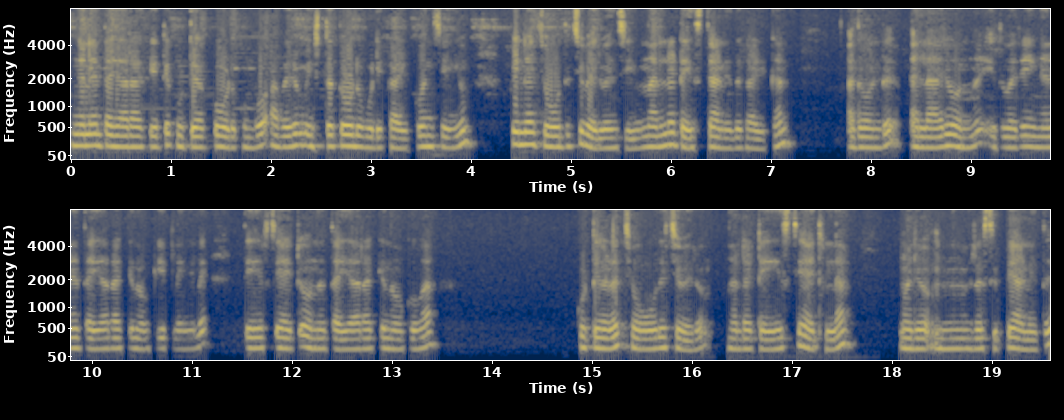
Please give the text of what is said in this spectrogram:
ഇങ്ങനെ തയ്യാറാക്കിയിട്ട് കുട്ടികൾക്ക് കൊടുക്കുമ്പോൾ അവരും ഇഷ്ടത്തോടു കൂടി കഴിക്കുകയും ചെയ്യും. പിന്നെ ചോദിച്ചു വരികയും ചെയ്യും. നല്ല ടേസ്റ്റാണ് ഇത് കഴിക്കാൻ. അതുകൊണ്ട് എല്ലാവരും ഒന്ന് ഇതുവരെ ഇങ്ങനെ തയ്യാറാക്കി നോക്കിയിട്ടില്ലെങ്കിൽ തീർച്ചയായിട്ടും ഒന്ന് തയ്യാറാക്കി നോക്കുക. കുട്ടികളെ ചോദിച്ചു വരും. നല്ല ടേസ്റ്റി ആയിട്ടുള്ള ഒരു റെസിപ്പിയാണിത്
